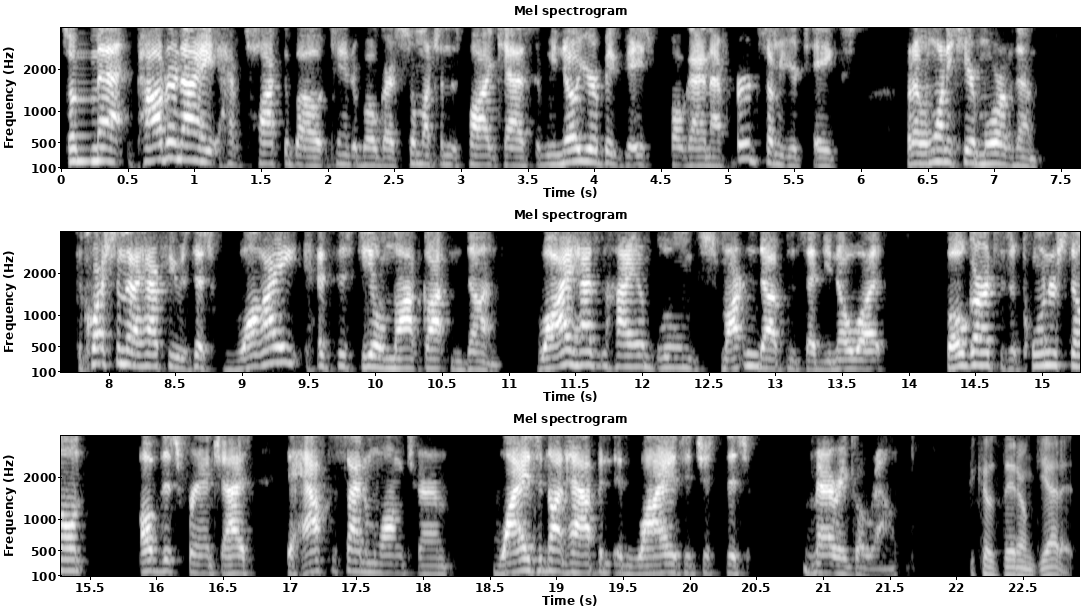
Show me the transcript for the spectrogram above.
So, Matt, Powder and I have talked about Xander Bogaerts so much on this podcast, and we know you're a big baseball guy, and I've heard some of your takes, but I want to hear more of them. The question that I have for you is this why has this deal not gotten done? Why hasn't Chaim Bloom smartened up and said, you know what? Bogaerts is a cornerstone of this franchise. They have to sign him long term. Why has it not happened? And why is it just this merry-go-round? Because they don't get it.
